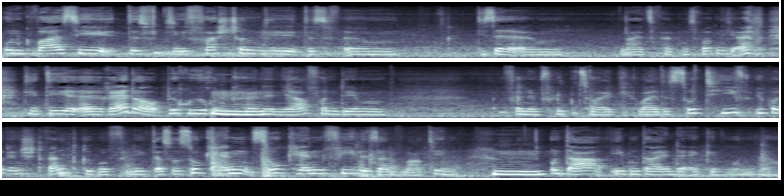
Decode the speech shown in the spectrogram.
und quasi das, die, fast schon die, das, ähm, diese, ähm, na jetzt fällt mir das Wort nicht ein, die, die äh, Räder berühren können, ja, von dem, von dem Flugzeug, weil das so tief über den Strand drüber fliegt. Also so kennen, so kennen viele St. Martin. Und da, eben da in der Ecke wohnen wir.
